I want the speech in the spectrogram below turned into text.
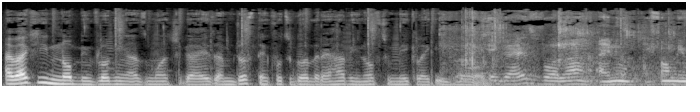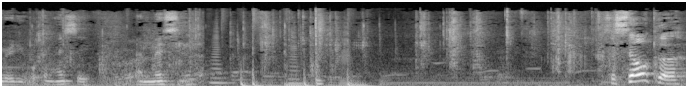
I've actually not been vlogging as much guys. I'm just thankful to God that I have enough to make like a vlog. Okay guys, voila. I know you found me ready. What can I say? I'm messy. Cecilka.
